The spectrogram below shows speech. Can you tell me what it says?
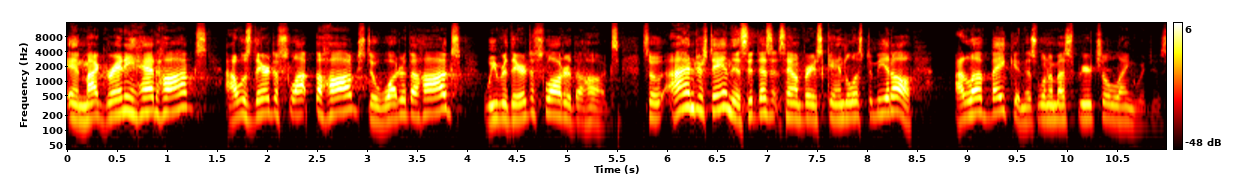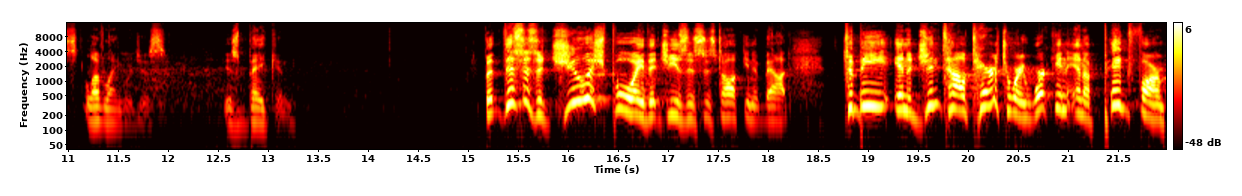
and my granny had hogs. I was there to slop the hogs, to water the hogs. We were there to slaughter the hogs. So I understand this. It doesn't sound very scandalous to me at all. I love bacon. That's one of my spiritual languages, love languages, is bacon. But this is a Jewish boy that Jesus is talking about. To be in a Gentile territory working in a pig farm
